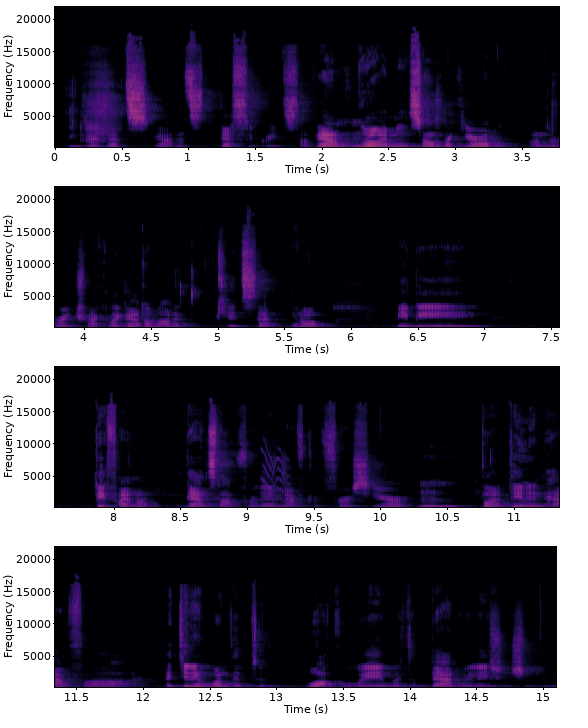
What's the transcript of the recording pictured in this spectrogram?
I think that that's yeah that's that's the great stuff. Yeah, Mhm. no, I mean sounds like you're on on the right track. Like I had a lot of kids that you know maybe they find out dance not for them after the first year, mm, but they Yeah. didn't have. Uh, I didn't want them to walk away with a bad relationship with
